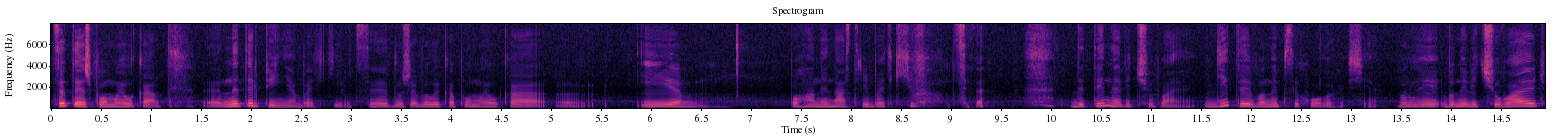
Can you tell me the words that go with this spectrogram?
Це теж помилка. Е, Нетерпіння батьків це дуже велика помилка. Е, І поганий настрій батьків це дитина відчуває. Діти вони психологи ще. Вони, вони відчувають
